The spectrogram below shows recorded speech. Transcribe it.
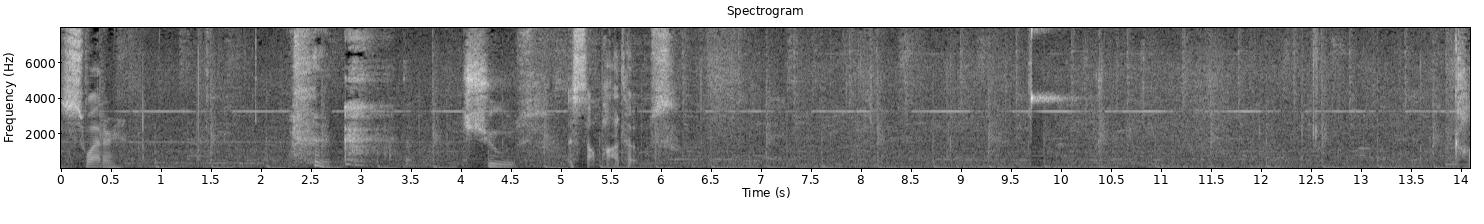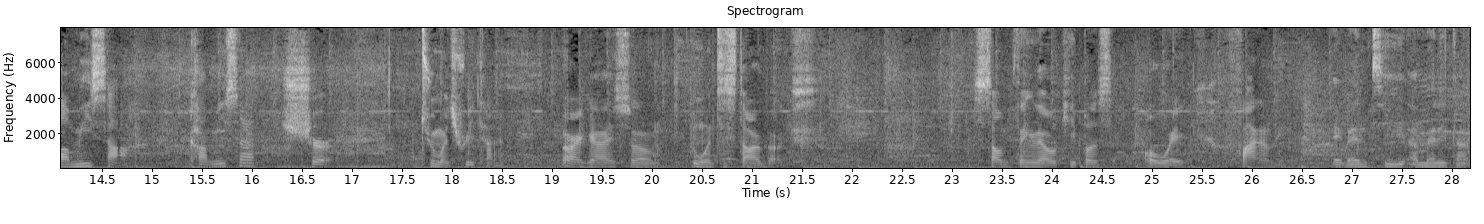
Sweater. Shoes. Zapatos. Camisa. Camisa shirt. Too much free time. Alright guys, so we went to Starbucks. Something that will keep us awake, finally. A venti americano.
